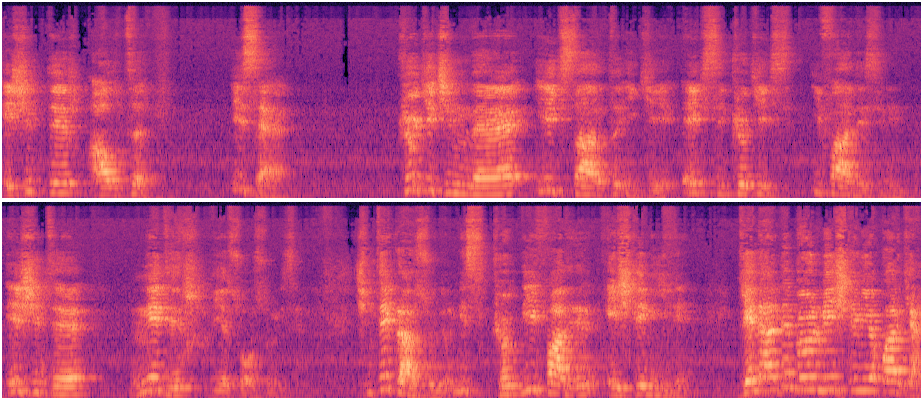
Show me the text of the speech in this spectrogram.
eşittir 6 ise kök içinde x artı 2 eksi kök x ifadesinin eşiti nedir diye sorsun bize. Şimdi tekrar söylüyorum biz köklü ifadelerin eşleniğini genelde bölme işlemi yaparken,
